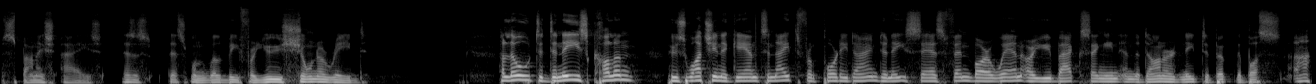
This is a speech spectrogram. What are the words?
Spanish Eyes. This is this one will be for you, Shona Reid. Hello to Denise Cullen, who's watching again tonight from Portadown. Denise says, Finbarr, when are you back singing in the Donard? Need to book the bus. well,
